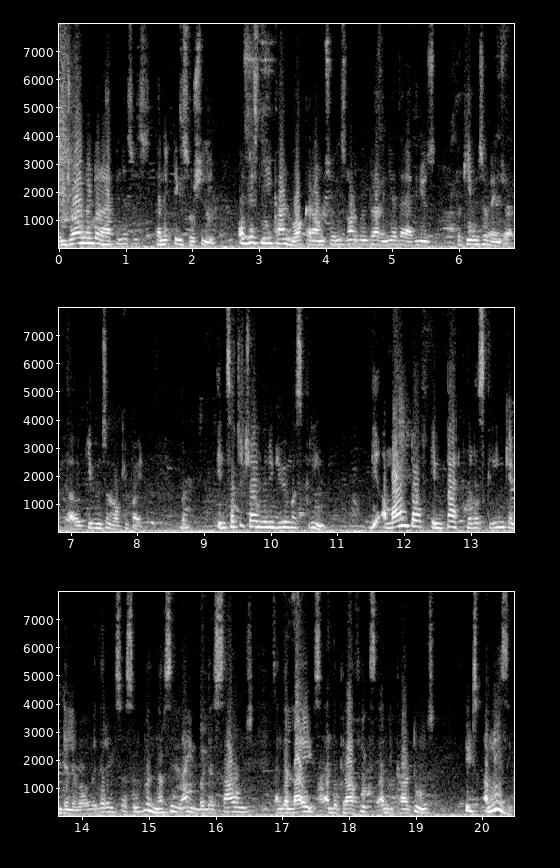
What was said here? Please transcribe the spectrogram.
enjoyment or happiness with connecting socially. Obviously, he can't walk around, so he's not going to have any other avenues to keep himself enjoy, uh, keep himself occupied. But in such a child, when you give him a screen, the amount of impact that a screen can deliver, whether it's a simple nursery rhyme, but the sounds and the lights and the graphics and the cartoons, it's amazing.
